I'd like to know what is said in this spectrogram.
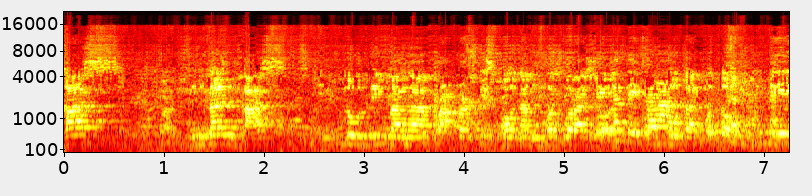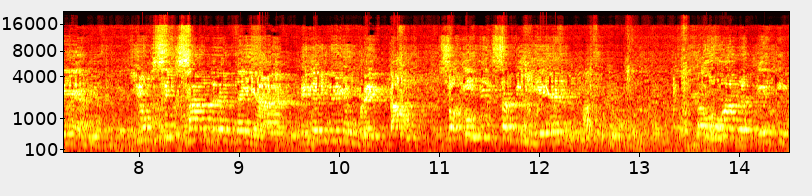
Cash, non-cash, including mga properties po ng korporasyon, Teka, teka. total po to. Eh, yung 600 na yan, bigay nyo yung breakdown. So, ibig sabihin, 281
